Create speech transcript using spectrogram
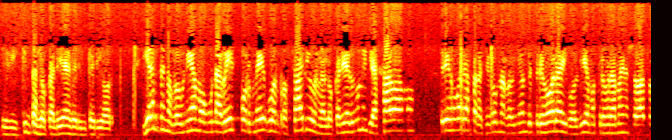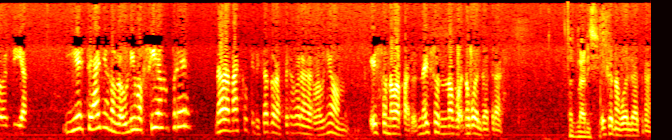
de distintas localidades del interior. Y antes nos reuníamos una vez por mes o en Rosario, en la localidad de uno, y viajábamos tres horas para llegar a una reunión de tres horas y volvíamos tres horas más y nos llevaba todo el día. Y este año nos reunimos siempre, nada más que utilizando las tres horas de reunión. Eso no va a parar, eso no, no vuelve atrás, Está clarísimo. eso no vuelve atrás.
